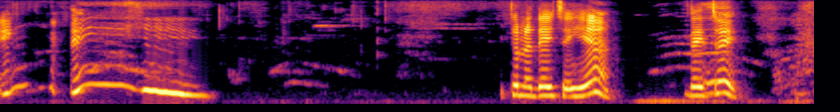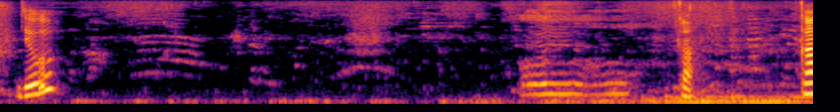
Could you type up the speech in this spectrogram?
इंग, इंग. तुला द्यायचं हे द्यायचंय देऊ का? का?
